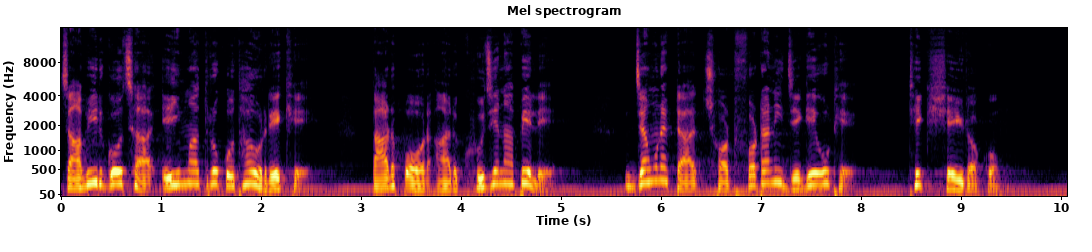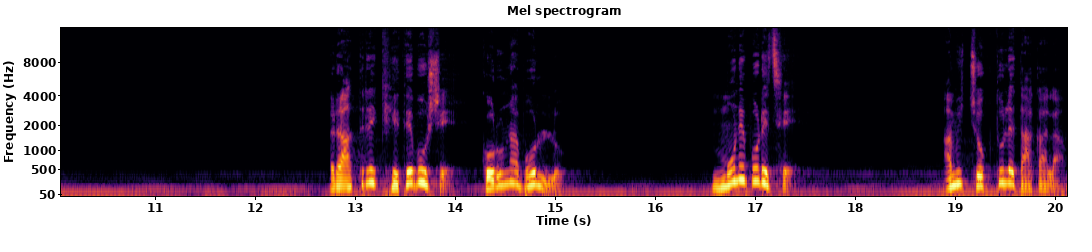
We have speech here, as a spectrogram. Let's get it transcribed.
চাবির গোছা এইমাত্র কোথাও রেখে তারপর আর খুঁজে না পেলে যেমন একটা ছটফটানি জেগে ওঠে, ঠিক সেই রকম। রাত্রে খেতে বসে করুণা বলল, মনে পড়েছে, আমি চোখ তুলে তাকালাম।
